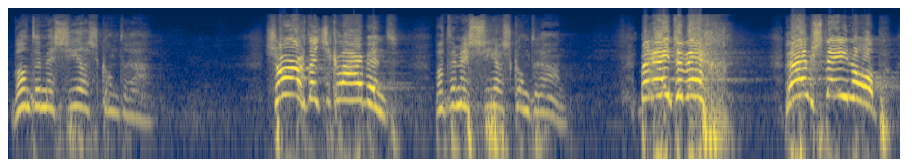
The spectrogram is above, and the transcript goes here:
Want de Messias komt eraan. Zorg dat je klaar bent, want de Messias komt eraan. Bereid de weg. Ruim stenen op,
